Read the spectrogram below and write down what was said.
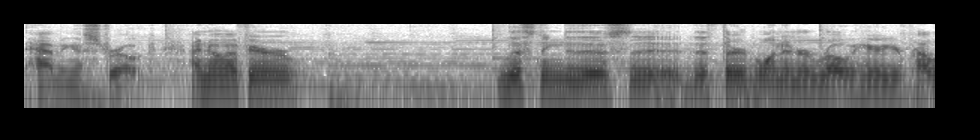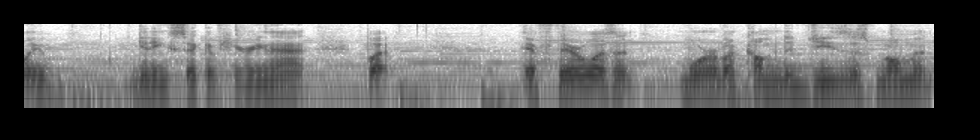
having a stroke. I know if you're listening to this, the third one in a row here, you're probably getting sick of hearing that, but if there wasn't more of a come to Jesus moment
